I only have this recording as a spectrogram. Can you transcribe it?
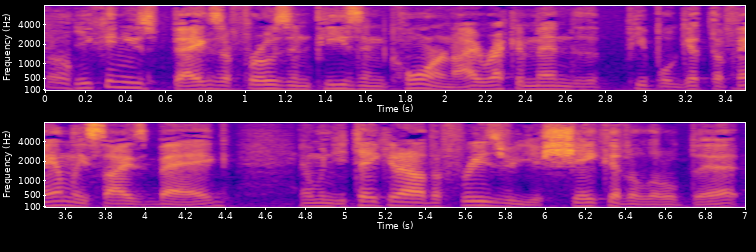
Oh. You can use bags of frozen peas and corn. I recommend that people get the family size bag and when you take it out of the freezer, you shake it a little bit.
